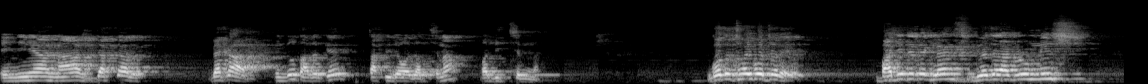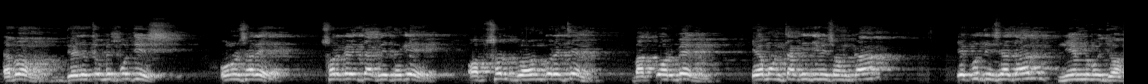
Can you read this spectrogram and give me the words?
ইঞ্জিনিয়ার নার্স ডাক্তার বেকার, কিন্তু তাদেরকে চাকরি দেওয়া যাচ্ছে না বা দিচ্ছেন না। গত ছয় বছরে বাজেটের গ্ল্যান্স দুই হাজার আঠারো, উনিশ এবং দুই হাজার চব্বিশ, পঁচিশ অনুসারে সরকারি চাকরি থেকে অবসর গ্রহণ করেছেন বা করবেন, এমন চাকরিজীবী সংখ্যা একত্রিশ হাজার নিরানব্বই জন।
